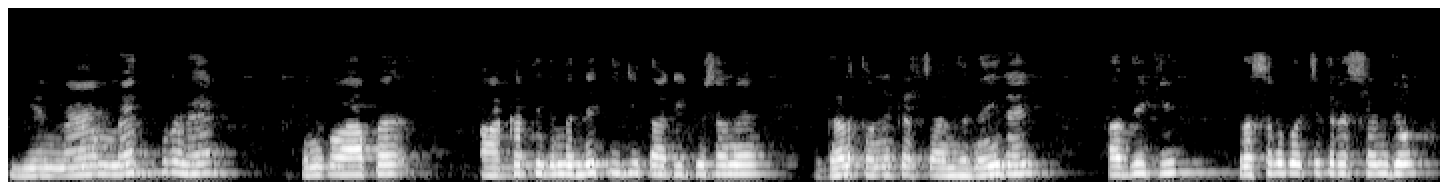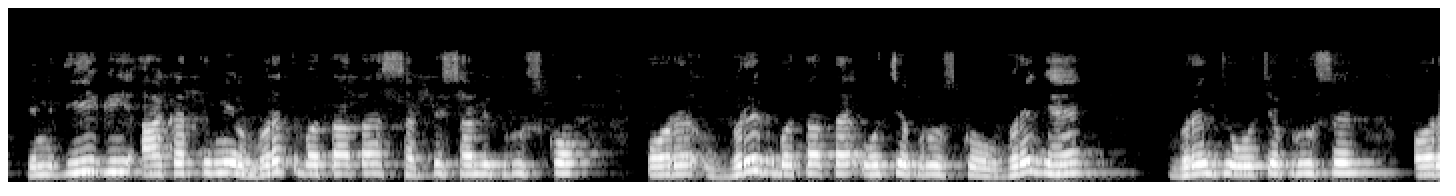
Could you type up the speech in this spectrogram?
ये नाम महत्वपूर्ण है। इनको आप आकृति के अंदर लिख दीजिए ताकि क्वेश्चन गलत होने का चांस नहीं रहे। अब देखिए प्रश्न को अच्छी तरह समझो। यानी दी गई आकृति में व्रत बताता है शक्तिशाली पुरुष को और वर्ग बताता है ऊँचे पुरुष को। वर्ग है। वर्ग जो ऊँचे पुरुष है और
